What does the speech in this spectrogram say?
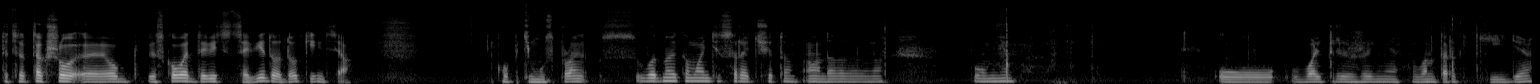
Та це Так що е, обов'язково дивіться це відео до кінця. Optimus Prime с- в одной команде с Ретчетом. А, да-да-да. Помним. О вальт режиме в Антарктиде.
